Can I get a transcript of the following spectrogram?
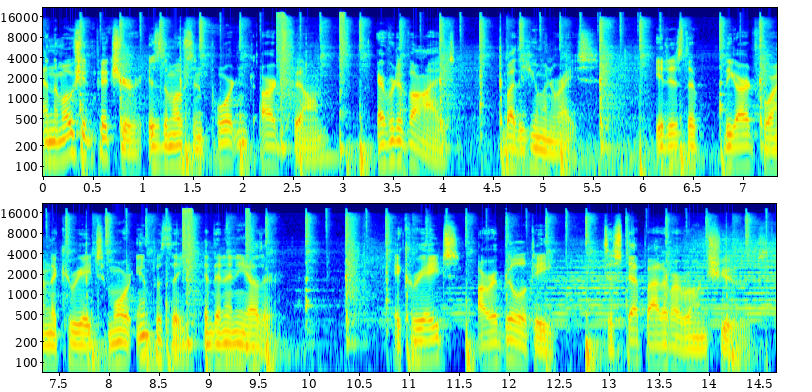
And the motion picture is the most important art film ever devised by the human race. It is the, the art form that creates more empathy than any other. It creates our ability to step out of our own shoes.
